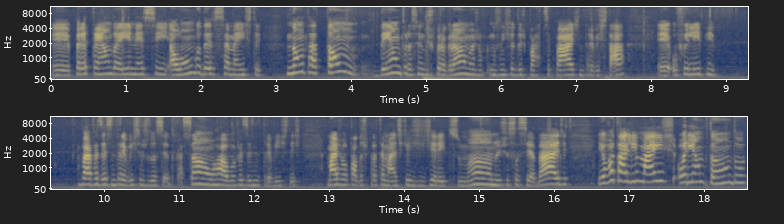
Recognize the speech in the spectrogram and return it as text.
É, pretendo aí, nesse, ao longo desse semestre, não estar tão dentro, assim, dos programas, no, sentido de participar, de entrevistar. É, o Felipe vai fazer as entrevistas do Doce Educação, o Raul vai fazer as entrevistas mais voltadas para temáticas de direitos humanos, de sociedade. E eu vou estar ali mais orientando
